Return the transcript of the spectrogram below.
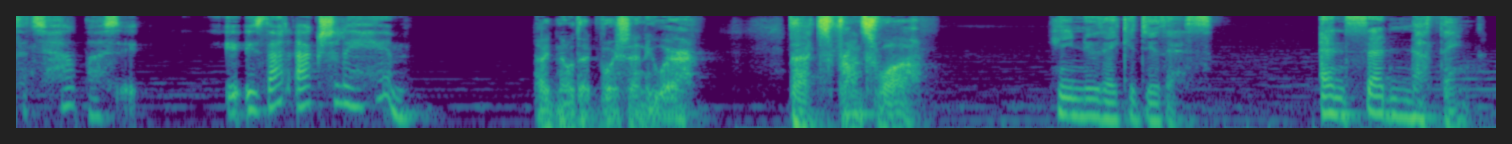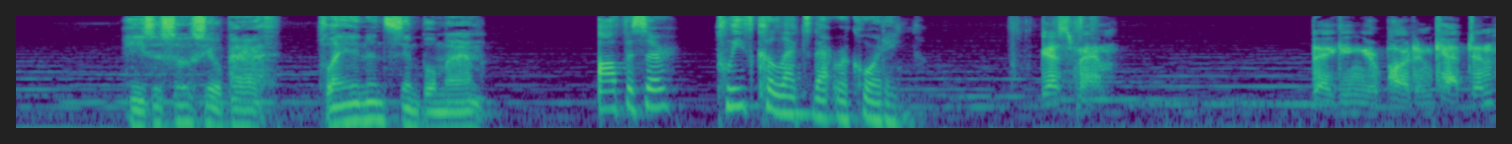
Heavens help us. I- Is that actually him? I'd know that voice anywhere. That's Francois. He knew they could do this and said nothing. He's a sociopath. Plain and simple, ma'am. Officer, please collect that recording. Yes, ma'am. Begging your pardon, Captain.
